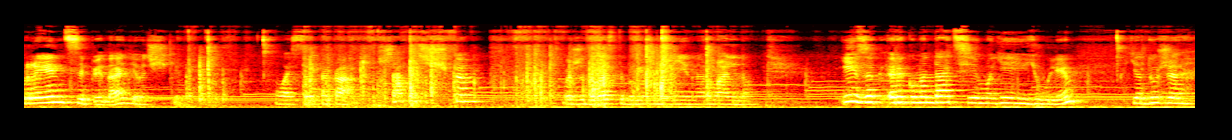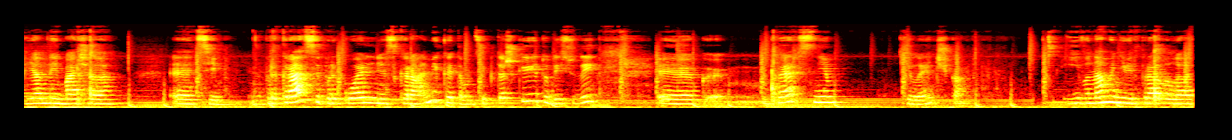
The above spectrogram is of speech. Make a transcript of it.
принципі, да, дівчатки, ось це така шапочка. Боже, довести би мені її нормально. І за рекомендацією моєї Юлі, я дуже я в неї бачила е, ці прикраси, прикольні з кераміки, там ці пташки туди-сюди, е, персні, кілечка. І вона мені відправила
